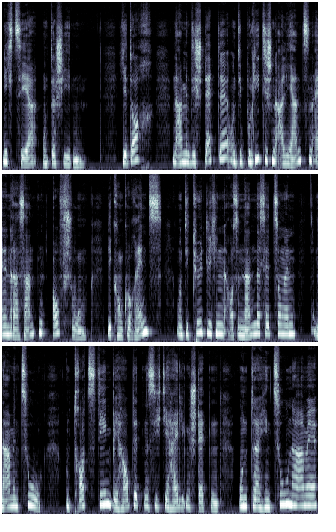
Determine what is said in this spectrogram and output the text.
nicht sehr unterschieden. Jedoch nahmen die Städte und die politischen Allianzen einen rasanten Aufschwung. Die Konkurrenz und die tödlichen Auseinandersetzungen nahmen zu, und trotzdem behaupteten sich die heiligen Städten unter Hinzunahme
